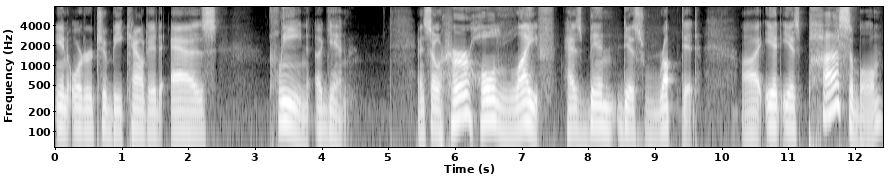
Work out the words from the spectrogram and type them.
in order to be counted as clean again. And so her whole life has been disrupted. Uh, it is possible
